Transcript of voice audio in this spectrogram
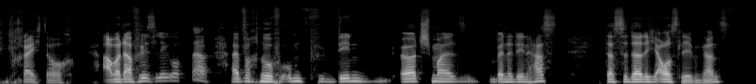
reicht auch. Aber dafür ist Lego auch da. Einfach nur, um den Urge mal, wenn du den hast, dass du da dich ausleben kannst.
